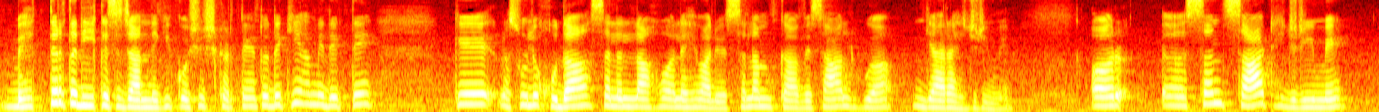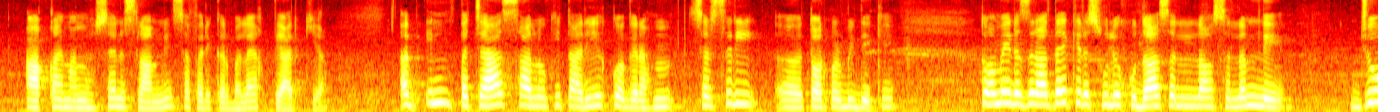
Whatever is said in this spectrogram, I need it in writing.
بہتر طریقے سے جاننے کی کوشش کرتے ہیں۔ تو دیکھیے ہم یہ دیکھتے ہیں کہ رسول خدا صلی اللہ علیہ وآلہ وسلم کا وصال ہوا گیارہ ہجری میں اور سن ساٹھ ہجری میں آقا امام حسین اسلام نے سفر کربلا اختیار کیا۔ اب ان پچاس سالوں کی تاریخ کو اگر ہم سرسری طور پر بھی دیکھیں تو ہمیں نظر آتا ہے کہ رسول خدا صلی اللہ علیہ وسلم نے جو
